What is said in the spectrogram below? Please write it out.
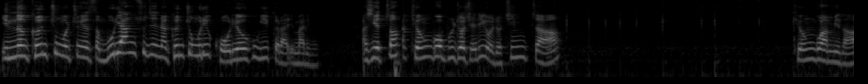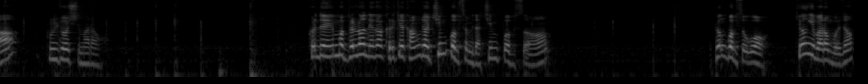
있는 건축물 중에서 무량수전이라는 건축물이 고려 후기 거라 이 말입니다. 아시겠죠? 경고 불조심 이거죠. 진짜 경고합니다. 불조심하라고. 그런데 뭐 별로 내가 그렇게 강조할 진법서입니다. 진법서. 병법서고 경이 바로 뭐죠?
